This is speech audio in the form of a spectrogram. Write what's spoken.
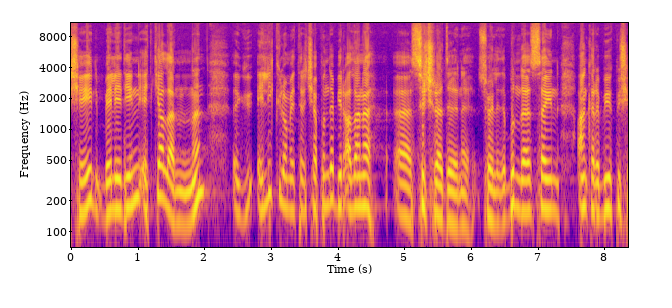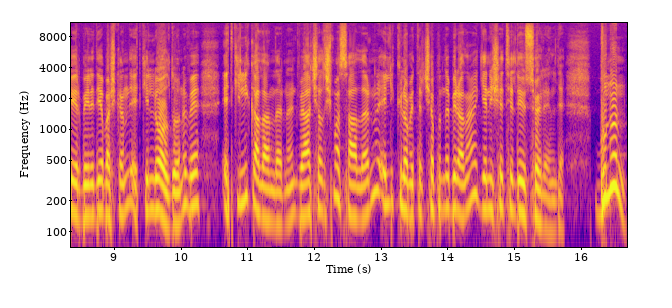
şeyin belediyenin etki alanının 50 kilometre çapında bir alana e, sıçradığını söyledi. Bunda Sayın Ankara Büyükşehir Belediye Başkanı'nın etkili olduğunu ve etkinlik alanlarının veya çalışma sahalarının 50 kilometre çapında bir alana genişletildiği söylenildi. Bunun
